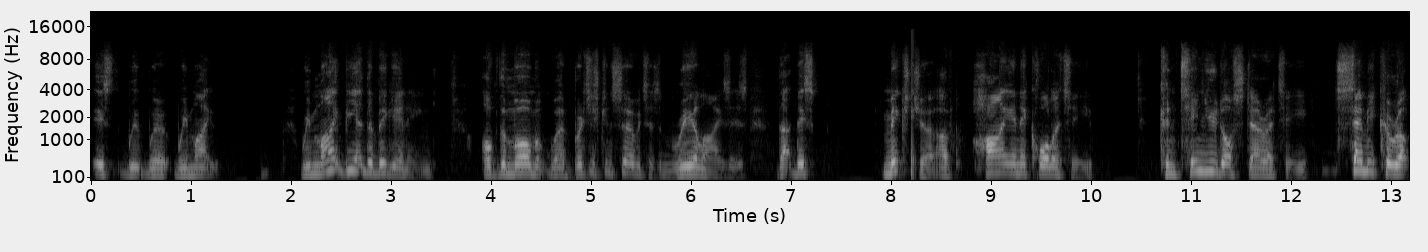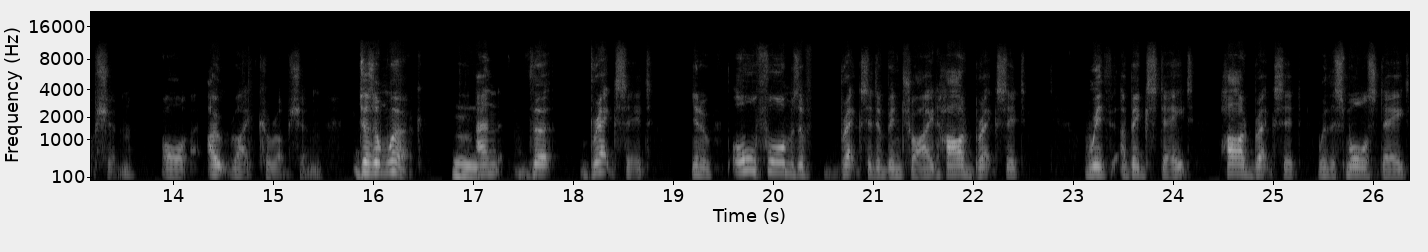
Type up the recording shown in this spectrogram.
is we, we, might we might be at the beginning of the moment where British conservatism realizes that this mixture of high inequality, continued austerity, semi corruption, or outright corruption doesn't work. Mm. And that Brexit you know, all forms of Brexit have been tried hard Brexit with a big state, hard Brexit with a small state,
